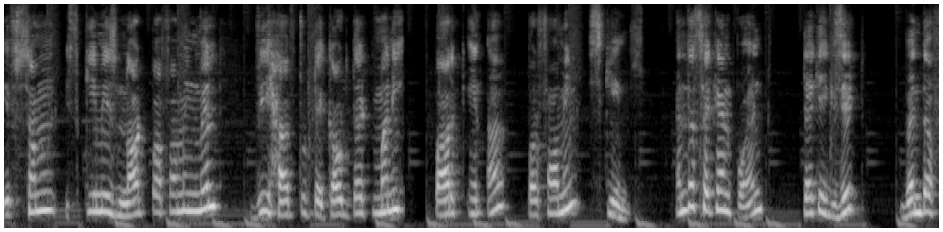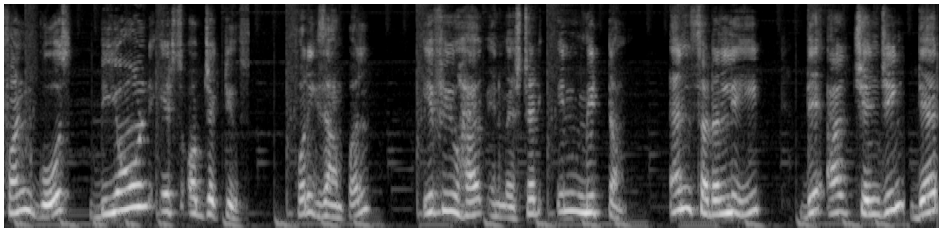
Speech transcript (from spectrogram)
If some scheme is not performing well, we have to take out that money, park in a performing schemes. And the second point, take exit when the fund goes beyond its objectives. For example, if you have invested in midterm and suddenly they are changing their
